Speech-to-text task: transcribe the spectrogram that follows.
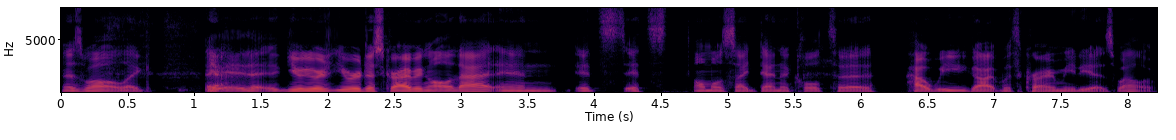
as well. Like Yeah. uh, you were you were describing all of that, and it's it's almost identical to how we got with Crier Media as well.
